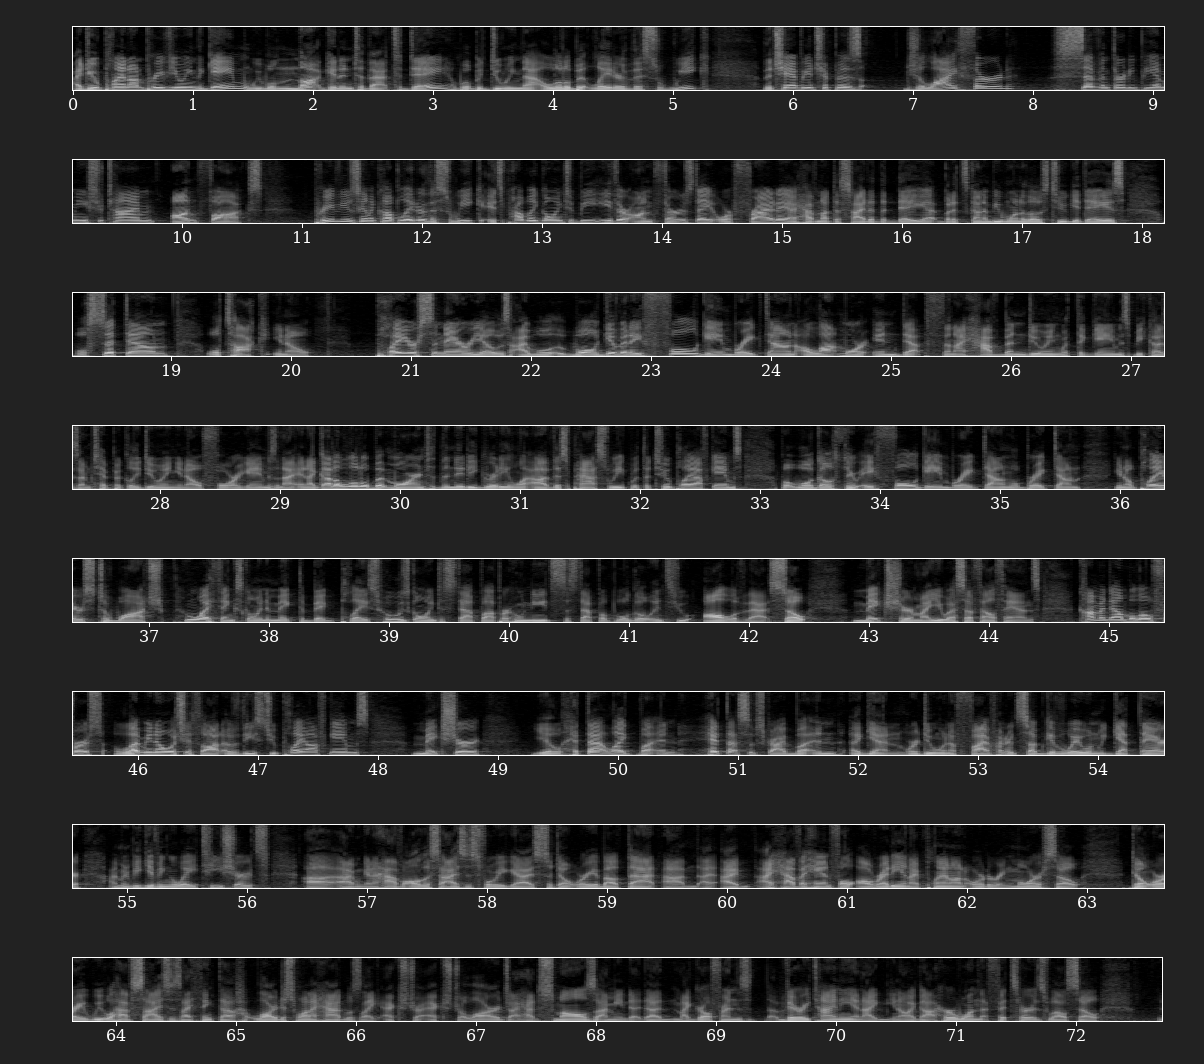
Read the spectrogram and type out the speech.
I do plan on previewing the game. We will not get into that today. We'll be doing that a little bit later this week. The championship is July 3rd, 7:30 p.m. Eastern Time on Fox. Preview is going to come up later this week. It's probably going to be either on Thursday or Friday. I have not decided the day yet, but it's going to be one of those two days. We'll sit down, we'll talk, you know, player scenarios. I will will give it a full game breakdown, a lot more in depth than I have been doing with the games because I'm typically doing you know four games, and I and I got a little bit more into the nitty gritty uh, this past week with the two playoff games. But we'll go through a full game breakdown. We'll break down you know players to watch, who I think is going to make the big plays, who's going to step up, or who needs to step up. We'll go into all of that. So make sure my USFL fans comment down below first. Let me know what you thought of these two playoff games. Make sure You'll hit that like button, hit that subscribe button. Again, we're doing a 500 sub giveaway when we get there. I'm going to be giving away t shirts. Uh, I'm going to have all the sizes for you guys, so don't worry about that. Um, I, I, I have a handful already, and I plan on ordering more. So don't worry, we will have sizes. I think the largest one I had was like extra, extra large. I had smalls. I mean, my girlfriend's very tiny, and I, you know, I got her one that fits her as well. So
